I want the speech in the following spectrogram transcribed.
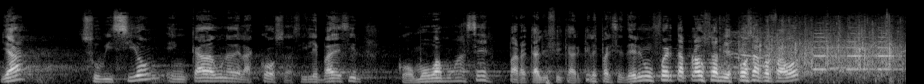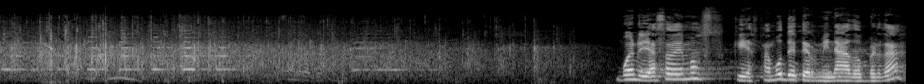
ya su visión en cada una de las cosas y les va a decir cómo vamos a hacer para calificar. ¿Qué les parece? Denle un fuerte aplauso a mi esposa, por favor. Bueno, ya sabemos que estamos determinados, ¿verdad?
